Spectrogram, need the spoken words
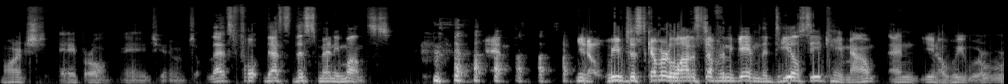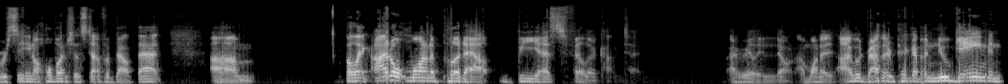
March, April, May, June. That's four, that's this many months. and, you know, we've discovered a lot of stuff in the game. The DLC came out, and you know, we we're, we're seeing a whole bunch of stuff about that. Um, but like, I don't want to put out BS filler content. I really don't. I want to. I would rather pick up a new game and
